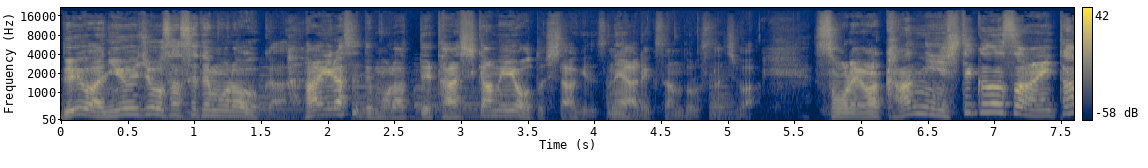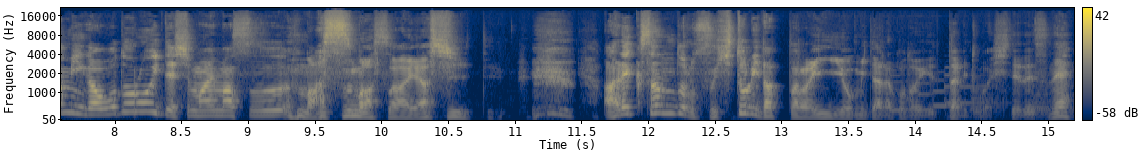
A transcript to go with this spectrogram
では入場させてもらおうか。入らせてもらって確かめようとしたわけですね、アレクサンドロスたちは。それは堪忍してください。民が驚いてしまいます。ますます怪しいって。アレクサンドロス一人だったらいいよみたいなことを言ったりとかしてですね、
